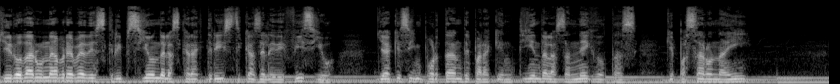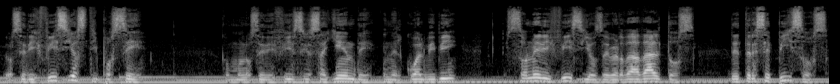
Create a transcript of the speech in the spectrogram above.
Quiero dar una breve descripción de las características del edificio, ya que es importante para que entienda las anécdotas que pasaron ahí. Los edificios tipo C, como los edificios Allende en el cual viví, son edificios de verdad altos, de 13 pisos,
